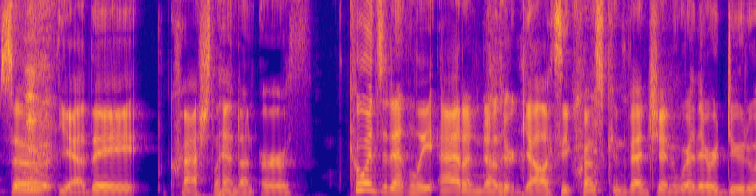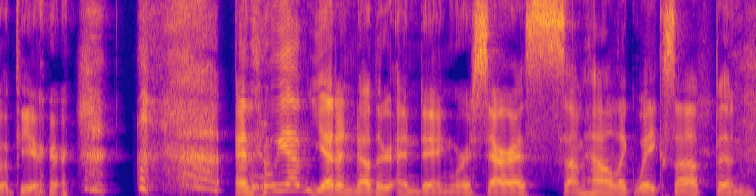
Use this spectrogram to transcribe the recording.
So yeah, they crash land on Earth. Coincidentally, at another Galaxy Quest convention where they were due to appear. And then we have yet another ending where Sarah somehow like wakes up and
